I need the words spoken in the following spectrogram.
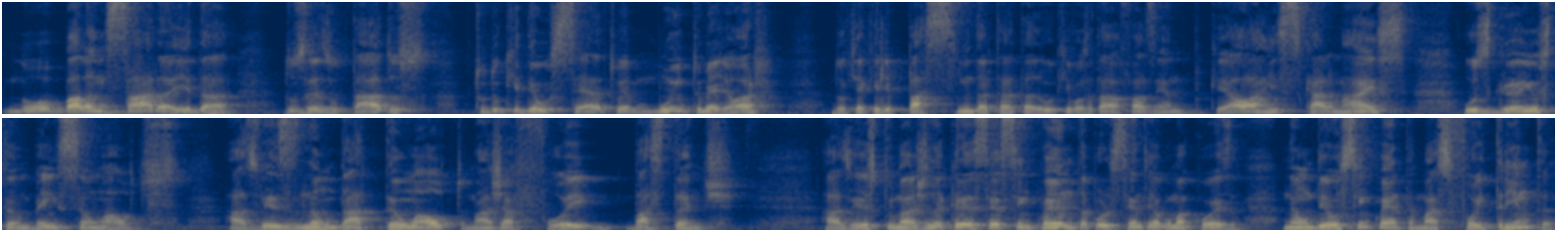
no balançar aí da, dos resultados, tudo que deu certo é muito melhor do que aquele passinho da tartaruga que você estava fazendo, porque ao arriscar mais, os ganhos também são altos. Às vezes não dá tão alto, mas já foi bastante. Às vezes tu imagina crescer 50% em alguma coisa. Não deu 50, mas foi 30.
